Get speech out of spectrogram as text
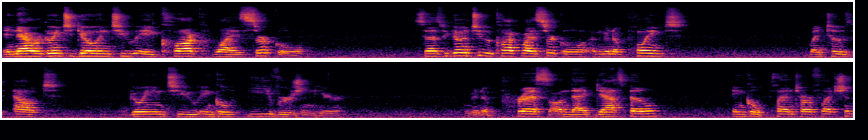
And now we're going to go into a clockwise circle. So as we go into a clockwise circle, I'm going to point my toes out, going into ankle eversion here. I'm going to press on that gas pedal, ankle plantar flexion,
